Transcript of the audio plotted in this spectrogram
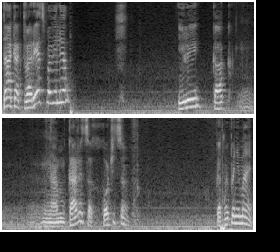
Так, как Творец повелел – или как нам кажется, хочется, как мы понимаем.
